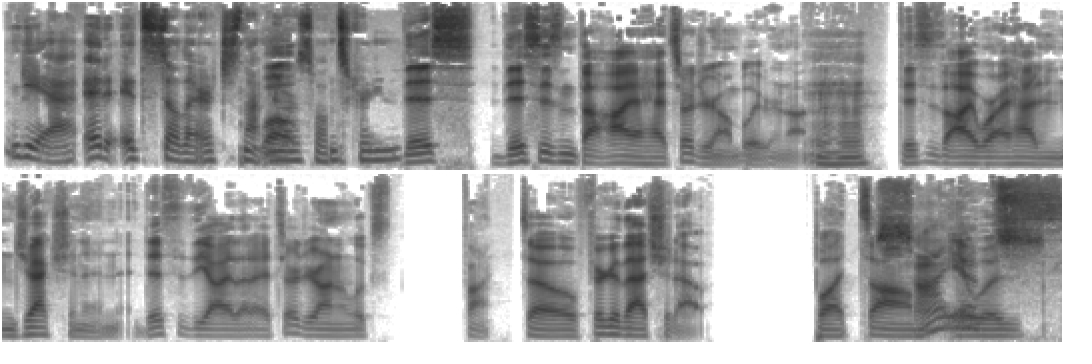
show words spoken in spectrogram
Yeah, it it's still there. It's just not Well, noticeable on screen. This this isn't the eye I had surgery on. Believe it or not, Mm-hmm. this is the eye where I had an injection in. This is the eye that I had surgery on. and It looks fine. So figure that shit out. But um, it was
